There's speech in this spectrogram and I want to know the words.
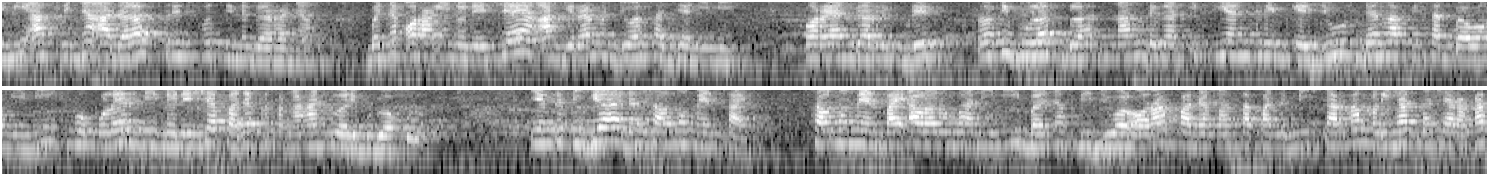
ini aslinya adalah street food di negaranya. Banyak orang Indonesia yang akhirnya menjual sajian ini. Korean garlic bread, roti bulat belah enam dengan isian krim keju dan lapisan bawang ini populer di Indonesia pada pertengahan 2020. Yang ketiga ada salmon mentai. Salmon mentai ala rumahan ini banyak dijual orang pada masa pandemi karena melihat masyarakat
